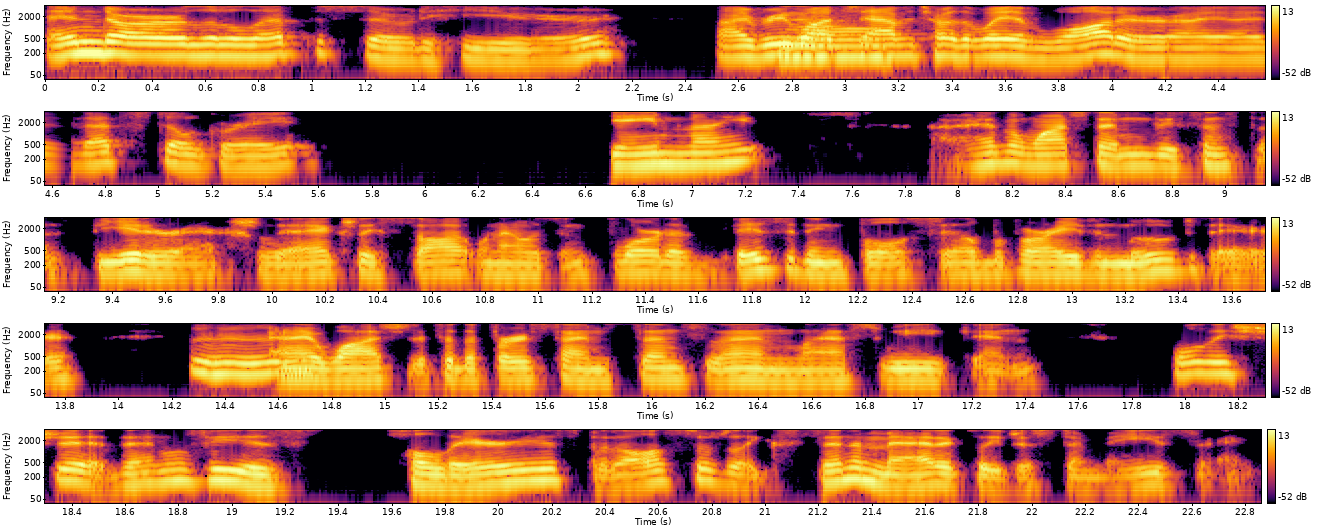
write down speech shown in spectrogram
end our little episode here? I rewatched you know, Avatar: The Way of Water. I, I, that's still great. Game night. I haven't watched that movie since the theater. Actually, I actually saw it when I was in Florida visiting Full Sail before I even moved there, mm-hmm. and I watched it for the first time since then last week. And holy shit, that movie is hilarious, but also like cinematically just amazing.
